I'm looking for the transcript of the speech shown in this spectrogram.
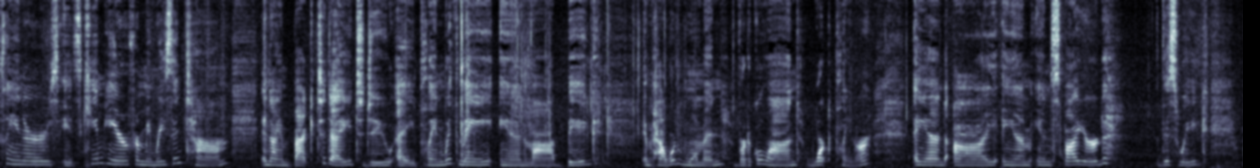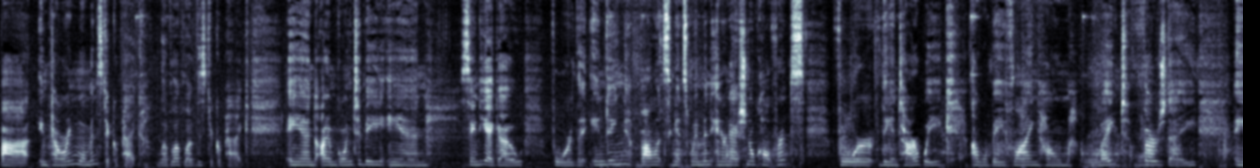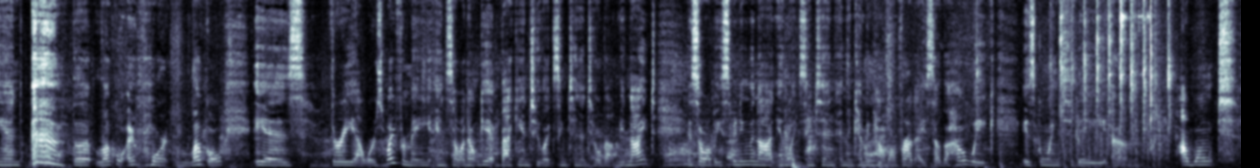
planners, it's Kim here from Memories in Thyme and I am back today to do a plan with me in my big empowered woman vertical lined work planner and I am inspired this week by Empowering Woman sticker pack. Love, love, love the sticker pack. And I am going to be in San Diego for the Ending Violence Against Women International Conference for the entire week. I will be flying home late Thursday and the local airport, local, is three hours away from me and so I don't get back into Lexington until about midnight and so I'll be spending the night in Lexington and then coming home on Friday so the whole week is going to be um, I won't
